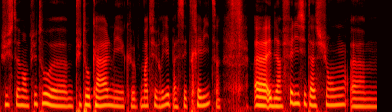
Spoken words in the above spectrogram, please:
justement plutôt, plutôt calme et que le mois de février passait très vite. Euh, eh bien, félicitations. Euh,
